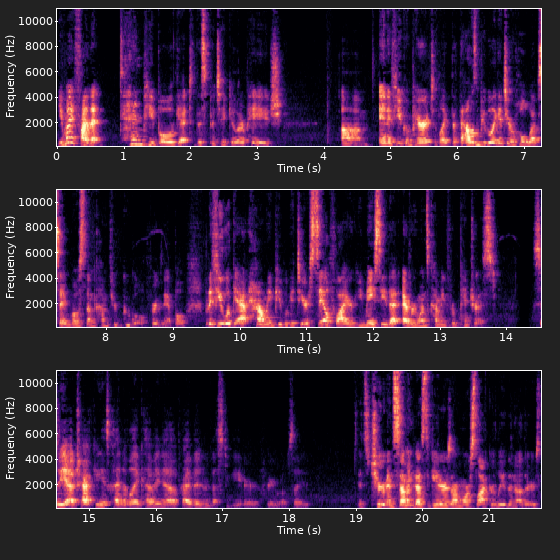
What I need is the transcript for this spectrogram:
You might find that 10 people get to this particular page. Um, and if you compare it to like the thousand people that get to your whole website, most of them come through Google, for example. But if you look at how many people get to your sale flyer, you may see that everyone's coming from Pinterest. So yeah, tracking is kind of like having a private investigator for your website. It's true, and some investigators are more slackerly than others.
